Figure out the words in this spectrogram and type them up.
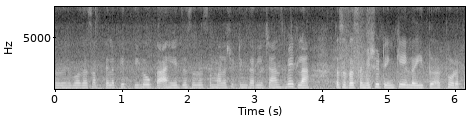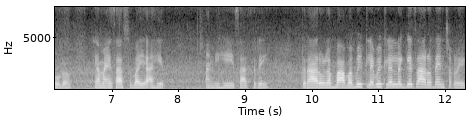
तर हे बघा सप्त्याला किती लोक आहेत. जसं जसं मला शूटिंग करायला चान्स भेटला तसं तसं मी शूटिंग केलं इथं थोडं थोडं ह्या माझ्या सासूबाई आहेत आणि हे सासरे. तर आरोला बाबा भेटल्या भेटल्या लगेच आरो त्यांच्याकडे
